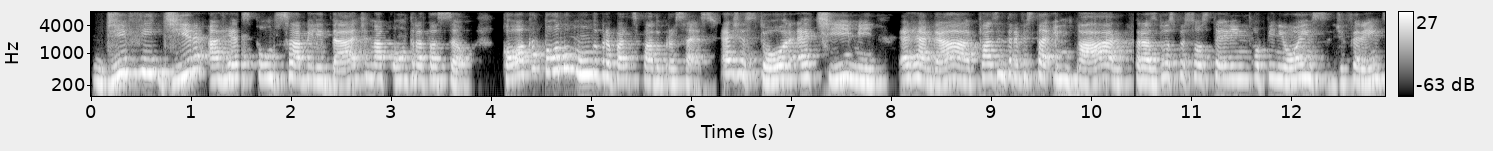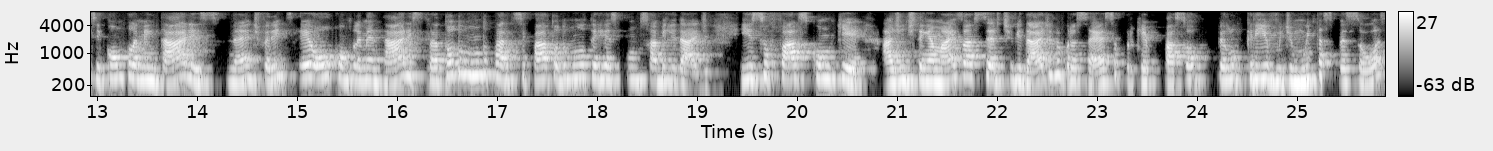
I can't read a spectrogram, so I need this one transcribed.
dividir a responsabilidade na contratação. Coloca todo mundo para participar do processo. É gestor, é time, RH, faz entrevista em par para as duas pessoas terem opiniões diferentes e complementares, né? Diferentes e ou complementares, para todo mundo participar, todo mundo ter responsabilidade. Isso faz com que a gente tenha mais assertividade no processo, porque passou pelo crivo de muitas pessoas,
